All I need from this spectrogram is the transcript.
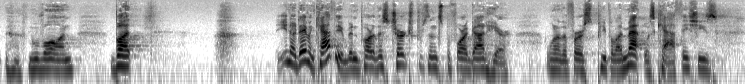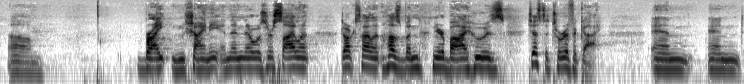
move on. But, you know, Dave and Kathy have been part of this church since before I got here. One of the first people I met was Kathy. She's um, bright and shiny. And then there was her silent, dark, silent husband nearby who is just a terrific guy. And, and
